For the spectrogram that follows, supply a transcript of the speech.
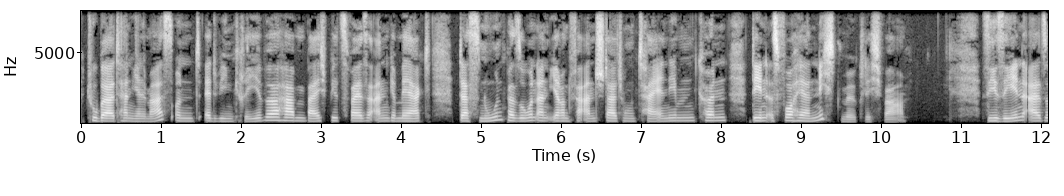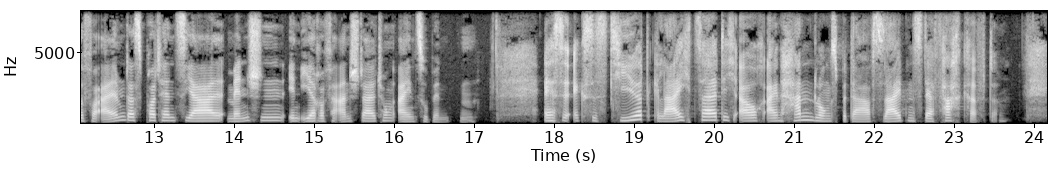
Tuba Tanjelmas und Edwin Greve haben beispielsweise angemerkt, dass nun Personen an ihren Veranstaltungen teilnehmen können, denen es vorher nicht möglich war. Sie sehen also vor allem das Potenzial, Menschen in ihre Veranstaltung einzubinden. Es existiert gleichzeitig auch ein Handlungsbedarf seitens der Fachkräfte.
